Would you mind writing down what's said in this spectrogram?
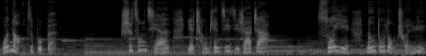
我脑子不笨，失聪前也成天叽叽喳喳，所以能读懂唇语，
